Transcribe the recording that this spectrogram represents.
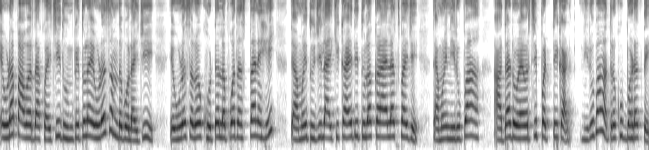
एवढा पावर दाखवायची धूमकेतूला एवढं समद बोलायची एवढं सगळं खोटं लपवत असताना हे त्यामुळे तुझी लायकी काय ती तुला कळायलाच पाहिजे. त्यामुळे निरूपा आधा डोळ्यावरची पट्टी काढ. निरूपा मात्र खूप भडकते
